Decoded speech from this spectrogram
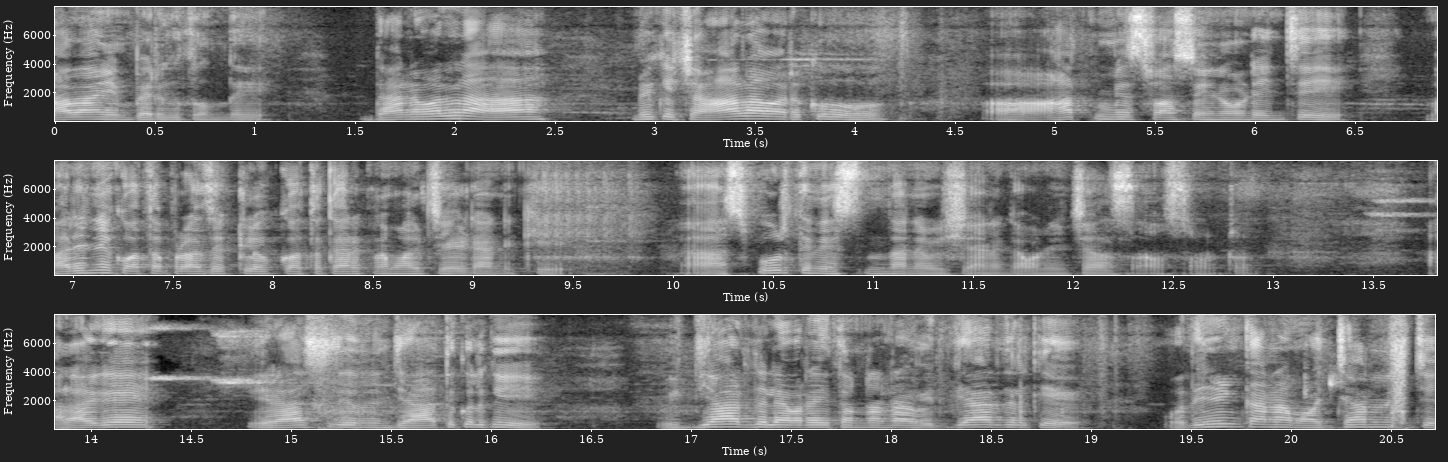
ఆదాయం పెరుగుతుంది. దానివల్ల మీకు చాలా వరకు ఆత్మవిశ్వాసం ఇనుడించి మరిన్ని కొత్త ప్రాజెక్టులు కొత్త కార్యక్రమాలు చేయడానికి స్ఫూర్తినిస్తుంది అనే విషయాన్ని గమనించాల్సిన అవసరం ఉంటుంది. అలాగే ఈ రాశికి చెందిన జాతకులకి విద్యార్థులు ఎవరైతే ఉన్నారో విద్యార్థులకి ఉదయం కన్నా మధ్యాహ్నం నుంచి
